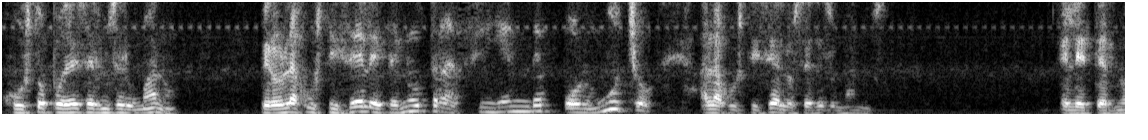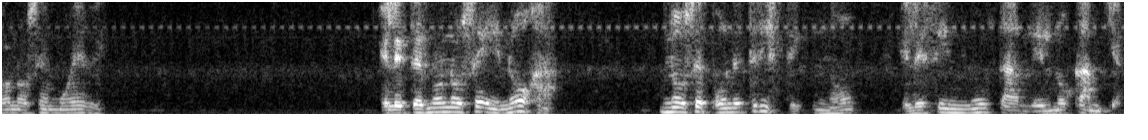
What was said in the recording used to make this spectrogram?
Justo puede ser un ser humano, pero la justicia del Eterno trasciende por mucho a la justicia de los seres humanos. El Eterno no se mueve. El Eterno no se enoja, no se pone triste. No, Él es inmutable, Él no cambia.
